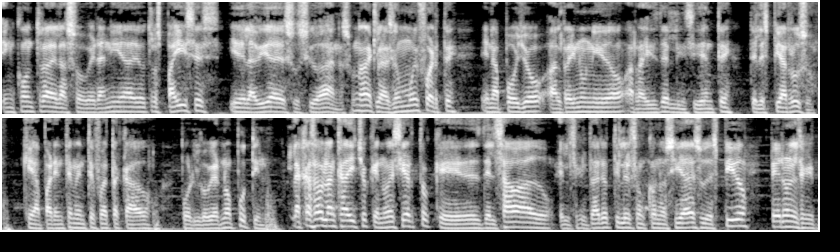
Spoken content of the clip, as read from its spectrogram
en contra de la soberanía de otros países y de la vida de sus ciudadanos. Una declaración muy fuerte en apoyo al Reino Unido a raíz del incidente del espía ruso, que aparentemente fue atacado por el gobierno Putin. La Casa Blanca ha dicho que no es cierto, que desde el sábado el secretario Tillerson conocía de su despido, pero en el,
